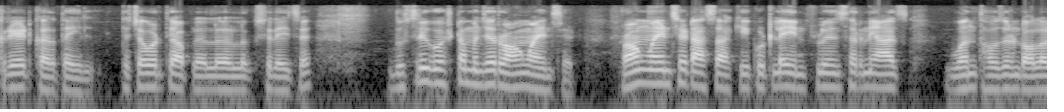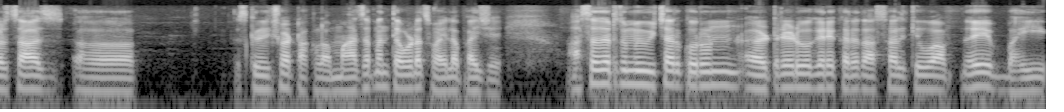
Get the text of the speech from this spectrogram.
क्रिएट करता येईल त्याच्यावरती आपल्याला लक्ष द्यायचं आहे दुसरी गोष्ट म्हणजे रॉंग माइंडसेट रॉंग माइंडसेट असा की कुठल्या इन्फ्लुएन्सरने आज वन थाउजंड डॉलरचा आज स्क्रीनशॉट टाकला. माझा पण तेवढाच व्हायला पाहिजे. असं जर तुम्ही विचार करून ट्रेड वगैरे करत असाल किंवा ए भाई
